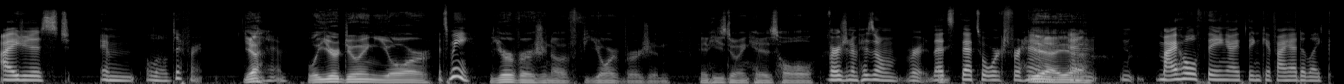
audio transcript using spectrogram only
i just am a little different yeah. than him Well, you're doing your it's me your version of your version, and he's doing his whole. version of his own ver- that's that's what works for him Yeah, yeah. and my whole thing i think if i had to like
